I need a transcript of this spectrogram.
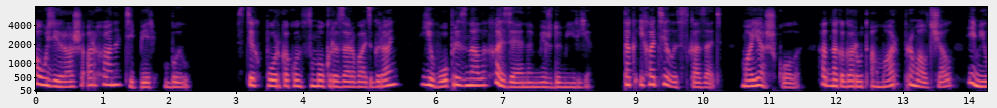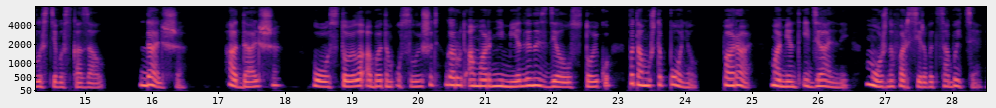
а у Зейраша Архана теперь был. С тех пор, как он смог разорвать грань, его признала хозяином Междумирья. Так и хотелось сказать «моя школа», однако Гарут Амар промолчал и милостиво сказал «дальше». А дальше? О, стоило об этом услышать, Гарут Амар немедленно сделал стойку, потому что понял – пора, момент идеальный, можно форсировать события.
